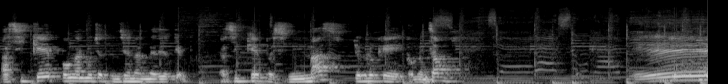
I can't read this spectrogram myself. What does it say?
así que pongan mucha atención al medio tiempo. Así que pues sin más, yo creo que comenzamos. Eh.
